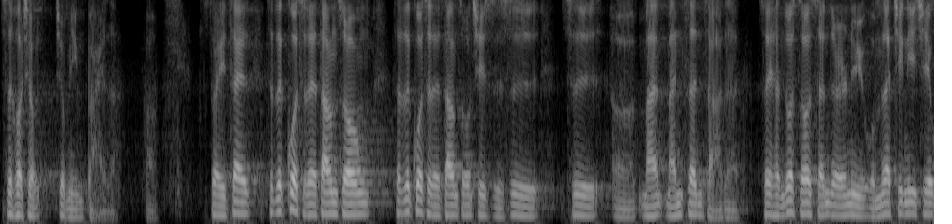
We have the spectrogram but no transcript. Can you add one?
之后就就明白了。啊，所以在在这过程的当中，在这过程的当中，其实是是呃蛮蛮挣扎的。所以很多时候神的儿女，我们在经历一些。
